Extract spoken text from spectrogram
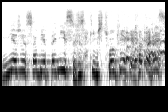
mierzy sobie penisy z jakimś człowiekiem, bo to jest...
